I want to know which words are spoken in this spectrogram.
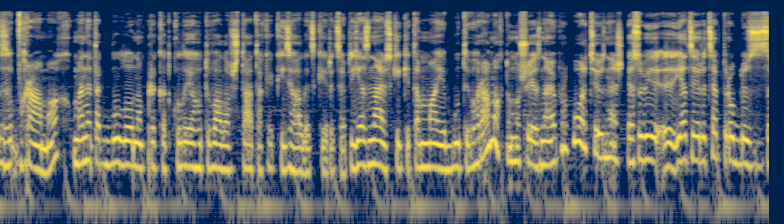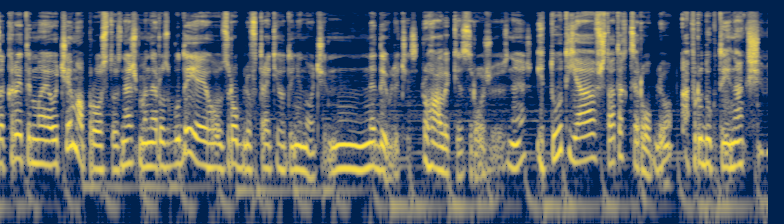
в грамах. У мене так було, наприклад, коли я готувала в Штатах якийсь галицький рецепт. Я знаю, скільки там має бути в грамах, тому що я знаю пропорцію. Знаєш, я собі е, я цей рецепт роблю з закритим закритими очима, просто знаєш, мене розбуди, я його зроблю в третій годині ночі, не дивлячись. Рогалики з рожею, знаєш. І тут я в Штатах це роблю, а продукти інакші.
